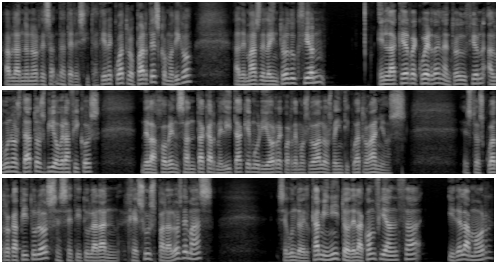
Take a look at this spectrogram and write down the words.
hablándonos de Santa Teresita. Tiene cuatro partes, como digo, además de la introducción, en la que recuerda en la introducción algunos datos biográficos de la joven Santa Carmelita que murió, recordémoslo, a los 24 años. Estos cuatro capítulos se titularán Jesús para los demás, Segundo, el caminito de la confianza y del amor.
